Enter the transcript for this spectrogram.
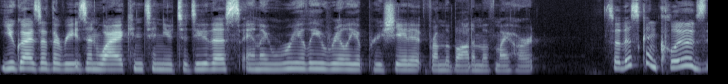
You guys are the reason why I continue to do this, and I really, really appreciate it from the bottom of my heart. So, this concludes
